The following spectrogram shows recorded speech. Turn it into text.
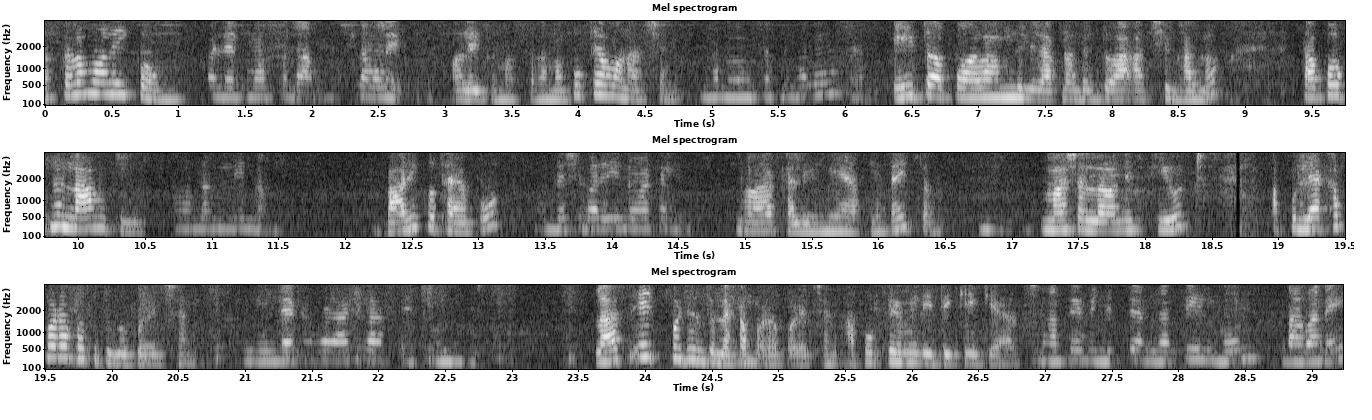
আসসালামু আলাইকুম। ওয়ালাইকুম আসসালাম। আসসালামু আলাইকুম। ওয়ালাইকুম আসসালাম। আপু কেমন আছেন? ভালো আছি। আপনি ভালো আছেন? এই তো আপু আলহামদুলিল্লাহ আপনাদের দোয়া আছি ভালো। তা আপু আপনার নাম কি? আমার নাম লিমা। বাড়ি কোথায় আপু? আমার দেশে বাড়ি নোয়াখালী। নোয়াখালীর মেয়ে আপনি তাই তো? মাশাল্লাহ অনেক কিউট আপু লেখাপড়া কতটুকু করেছেন? লেখাপড়া ক্লাস এইট পর্যন্ত করছি ক্লাস এইট পর্যন্ত লেখাপড়া করেছেন। আপু ফ্যামিলিতে কে কে আছে? ফ্যামিলিতে আমরা তিন বোন বাবা নেই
